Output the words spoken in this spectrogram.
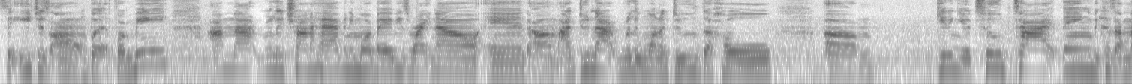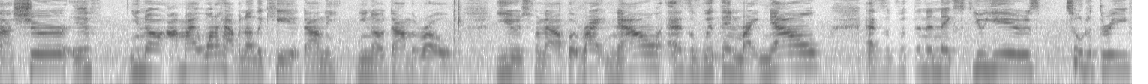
to each his own. But for me i'm not really trying to have any more babies right now. And um, i do not really want to do the whole um, getting your tube tied thing because i'm not sure if you know i might want to have another kid down the you know down the road years from now. But right now as of within right now as of within the next few years two to three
